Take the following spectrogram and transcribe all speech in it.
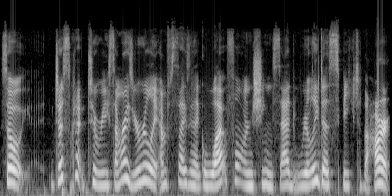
So, just to re-summarize, you're really emphasizing like what Fulton Sheen said really does speak to the heart.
